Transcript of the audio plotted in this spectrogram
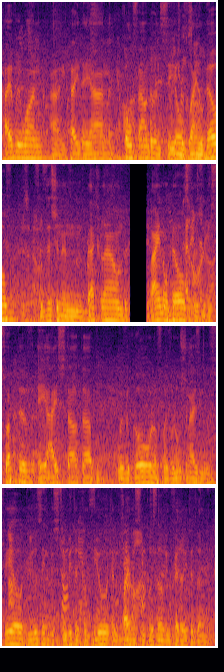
Hi everyone, I'm Itay Dayan, co-founder and CEO of Rhino Health, physician in background, Rhino Health is a disruptive AI startup with a goal of revolutionizing the field using distributed compute and privacy-preserving federated learning.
